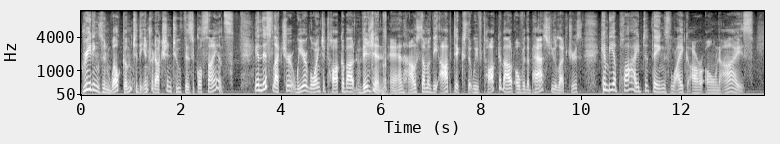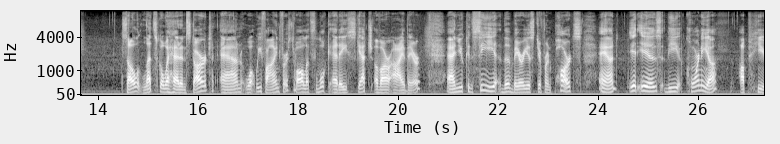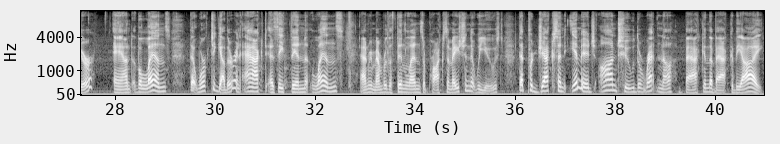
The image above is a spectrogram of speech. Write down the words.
Greetings and welcome to the introduction to physical science. In this lecture, we are going to talk about vision and how some of the optics that we've talked about over the past few lectures can be applied to things like our own eyes. So let's go ahead and start. And what we find, first of all, let's look at a sketch of our eye there. And you can see the various different parts. And it is the cornea up here and the lens that work together and act as a thin lens. And remember the thin lens approximation that we used that projects an image onto the retina back in the back of the eye.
